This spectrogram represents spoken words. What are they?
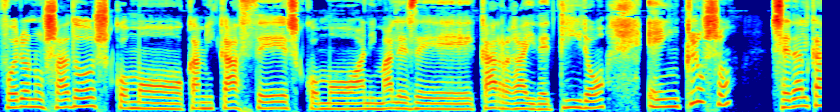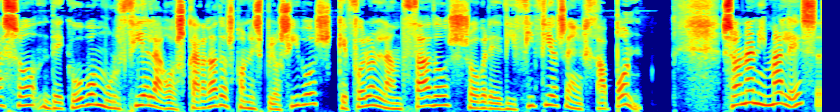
fueron usados como kamikazes, como animales de carga y de tiro e incluso se da el caso de que hubo murciélagos cargados con explosivos que fueron lanzados sobre edificios en Japón. Son animales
